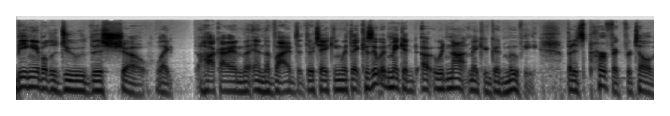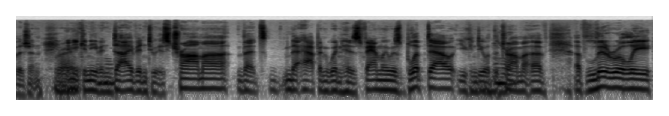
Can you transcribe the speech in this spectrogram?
being able to do this show, like Hawkeye and the and the vibe that they're taking with it, because it would make it uh, it would not make a good movie, but it's perfect for television, and you can even dive into his trauma that's that happened when his family was blipped out. You can deal with the trauma of of literally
